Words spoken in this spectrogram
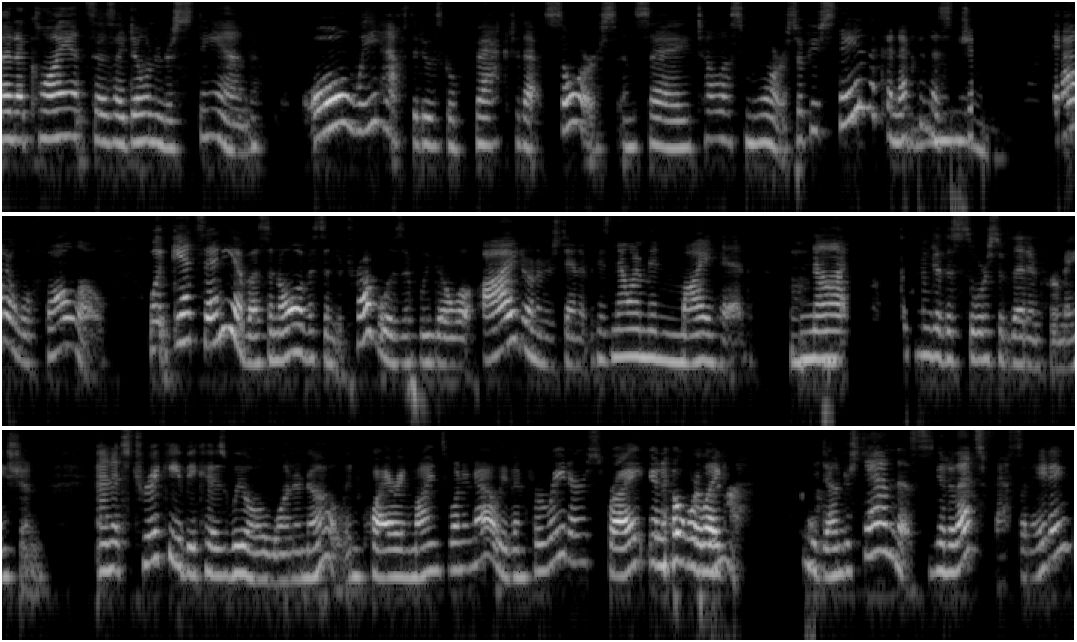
And a client says, I don't understand. all we have to do is go back to that source and say, tell us more. So if you stay in the connectedness, mm. data will follow. What gets any of us and all of us into trouble is if we go, well, I don't understand it because now I'm in my head, mm-hmm. not going to the source of that information. And it's tricky because we all want to know. Inquiring minds want to know, even for readers, right? You know, we're like, yeah. I need to understand this. You know, that's fascinating.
